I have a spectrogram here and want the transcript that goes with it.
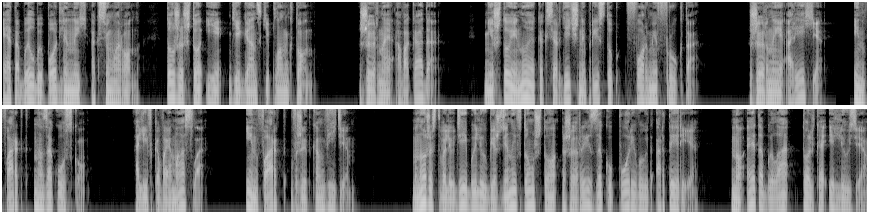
Это был бы подлинный оксюмарон, то же, что и гигантский планктон. Жирная авокадо – ничто иное, как сердечный приступ в форме фрукта. Жирные орехи – инфаркт на закуску. Оливковое масло – инфаркт в жидком виде. Множество людей были убеждены в том, что жиры закупоривают артерии – но это была только иллюзия.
